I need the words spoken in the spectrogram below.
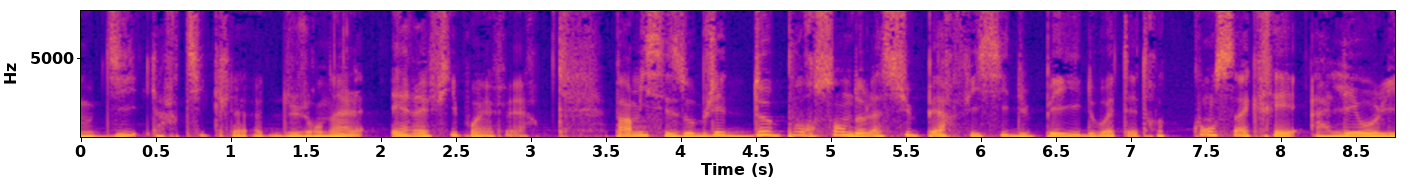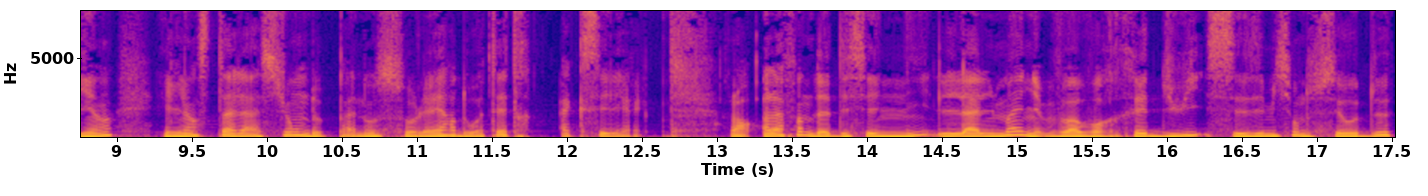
nous dit l'article du journal RFI.fr. Parmi ces objets, 2% de la superficie du pays doit être consacrée à l'éolien et l'installation de panneaux solaires doit être accélérée. Alors, à la fin de la décennie, l'Allemagne veut avoir réduit ses émissions de CO2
